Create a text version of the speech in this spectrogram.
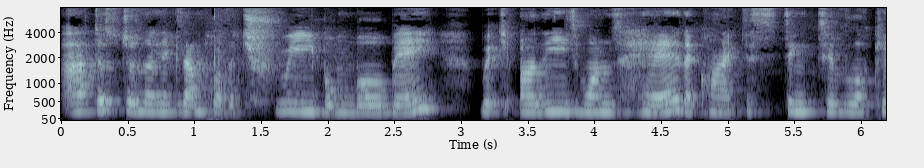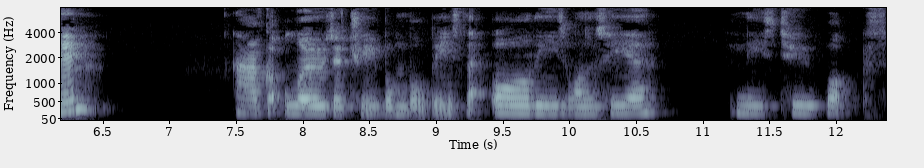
I've just done an example of a tree bumblebee, which are these ones here. They're quite distinctive looking. I've got loads of tree bumblebees. They're all these ones here in these two boxes.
